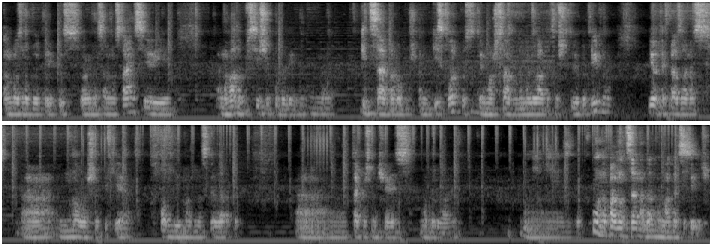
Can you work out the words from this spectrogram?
там розробити якусь свою наземну станцію і набагато простіше коли під себе робиш там якийсь корпус, ти можеш сам намалювати все, що тобі потрібно. І от якраз зараз е, нове ще таке хобі, можна сказати. Е, також навчаюсь моделюванню. Е, Ну, напевно, це на даний момент найцікавіше.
